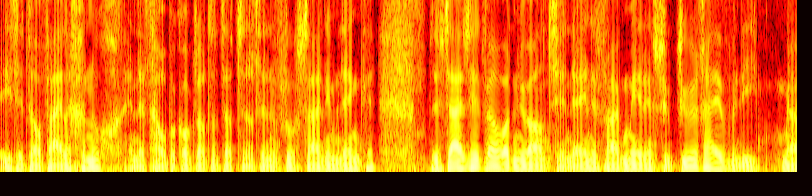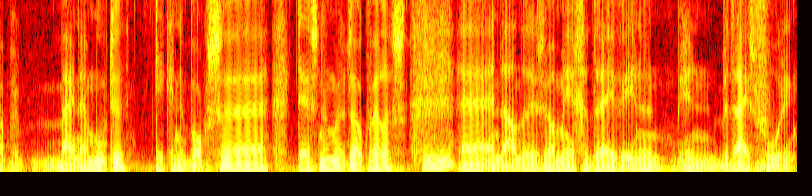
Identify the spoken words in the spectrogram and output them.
is dit wel veilig genoeg? En dat hoop ik ook dat, het, dat ze dat in een vroeg stadium denken. Dus daar zit wel wat nuance in. De ene is vaak meer een structuur geven, die nou, bijna moeten tik in de box test noemen we het ook wel eens. Mm -hmm. en de andere is wel meer gedreven in hun, hun bedrijfsvoering.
